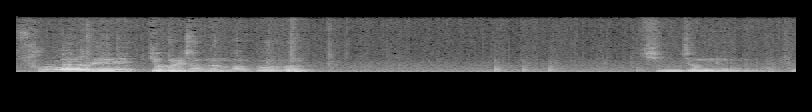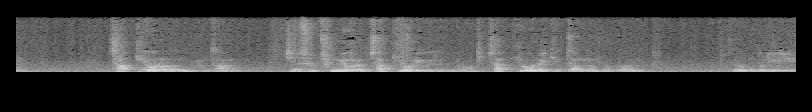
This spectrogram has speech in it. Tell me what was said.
수월의 격을 잡는 방법은 신정무 잡기월은 항상 진술충명은 잡기월이거든요. 잡기월의 격 잡는 법은 여러분들이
